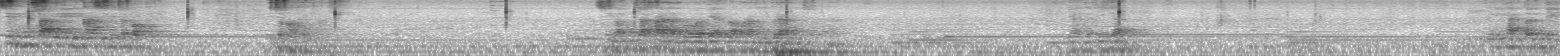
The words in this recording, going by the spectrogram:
si Musa ini dikasih dicekokin dicekokin sehingga Musa sadar bahwa dia adalah orang Ibrani saudara yang ketiga pilihan penting.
